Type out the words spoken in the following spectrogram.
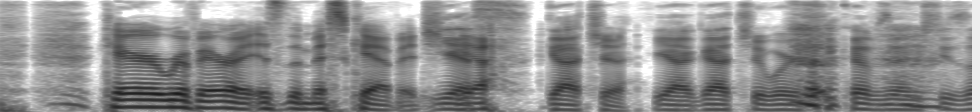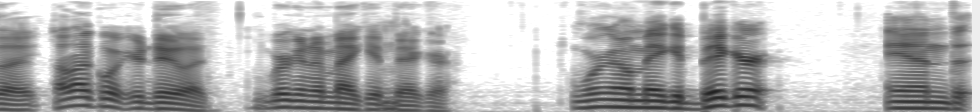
Carrie Rivera is the Miscavige. Yes, gotcha. Yeah, gotcha. Where she comes in, she's like, "I like what you're doing. We're gonna make it mm. bigger, We're going to make it bigger and,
